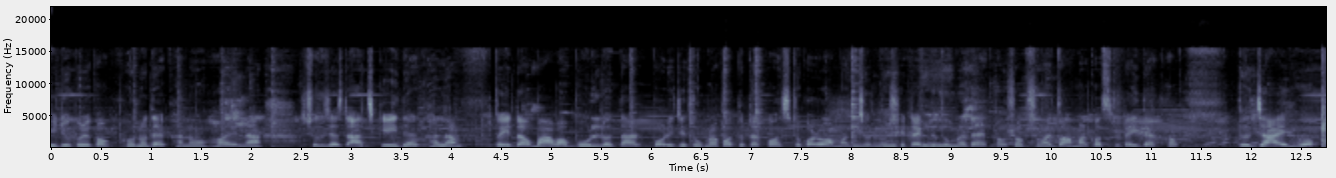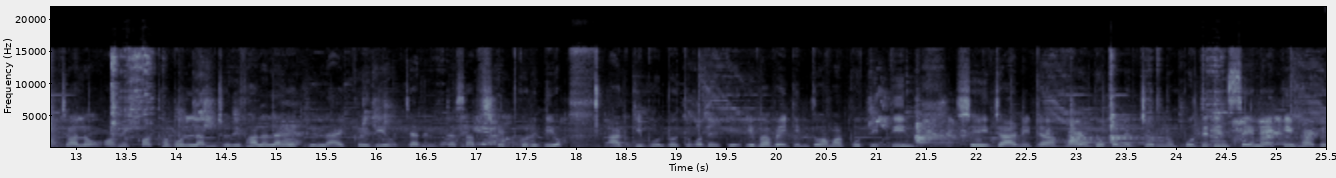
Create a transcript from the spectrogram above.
ভিডিও করে কখনো দেখানো হয় না। শুধু জাস্ট আজকেই দেখালাম। তো এটাও বাবা বলল তারপরে যে, তোমরা কতটা কষ্ট করো আমার জন্য, সেটা একটু তোমরা দেখাও। সবসময় তো আমার কষ্টটাই দেখাও। তো যাই হোক, চলো অনেক কথা বললাম। যদি ভালো লাগে একটু লাইক করে দিও, চ্যানেলটা সাবস্ক্রাইব করে দিও। আর কি বলব তোমাদেরকে? এভাবেই কিন্তু আমার প্রতিদিন সেই জার্নিটা হয় দোকানের জন্য। প্রতিদিন সেম একইভাবে।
